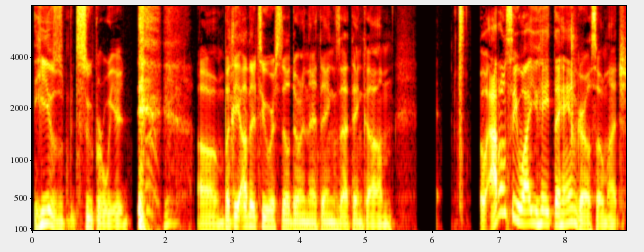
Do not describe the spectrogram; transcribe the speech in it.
he was super weird um but the other two were still doing their things i think um i don't see why you hate the hand girl so much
